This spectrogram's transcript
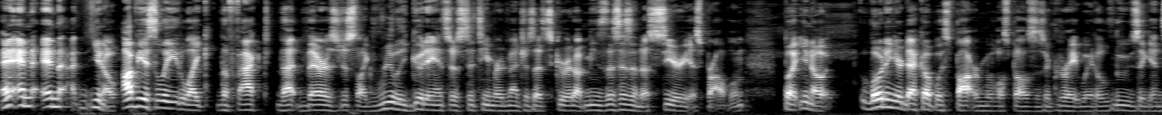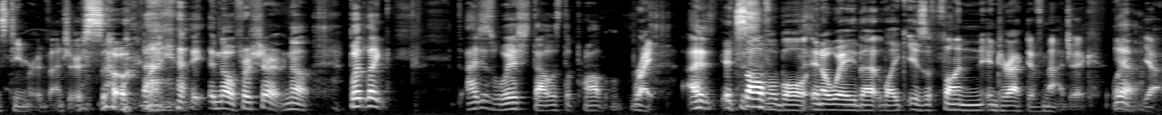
and, and and you know obviously like the fact that there's just like really good answers to Temur adventures that screw it up means this isn't a serious problem but you know loading your deck up with spot removal spells is a great way to lose against Temur adventures so no, for sure, no. But like, I just wish that was the problem. right I it's solvable in a way that like is a fun interactive magic Like, Yeah. yeah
